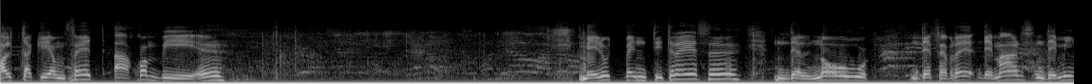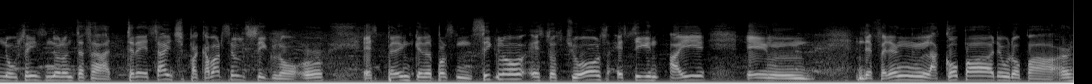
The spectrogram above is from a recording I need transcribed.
falta que han fet a Juanvi, eh? Minut 23 eh, del 9 de febrer de març de 1997. Tres anys per acabar-se el ciclo. Esperem que en el pròxim ciclo estos jugadors estiguin ahí en defendent la Copa d'Europa. Eh?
